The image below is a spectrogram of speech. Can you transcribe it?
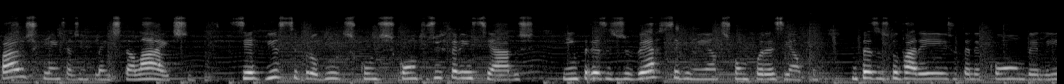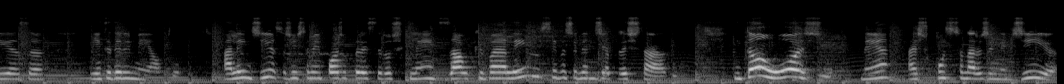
para os clientes adimplentes da Light serviços e produtos com descontos diferenciados em empresas de diversos segmentos, como, por exemplo, empresas do varejo, telecom, beleza e entretenimento. Além disso, a gente também pode oferecer aos clientes algo que vai além do serviço de energia prestado. Então, hoje, né, as concessionárias de energia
